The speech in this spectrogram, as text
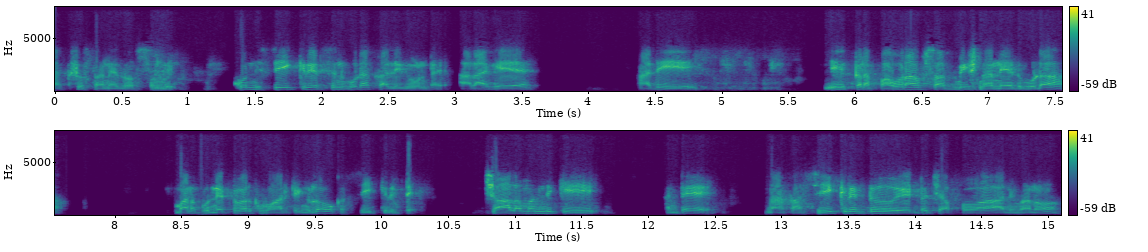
సక్సెస్ అనేది వస్తుంది. కొన్ని సీక్రెట్స్ కూడా కలిగి ఉంటాయి. అలాగే అది ఇక్కడ పవర్ ఆఫ్ సబ్మిషన్ అనేది కూడా మనకు నెట్వర్క్ మార్కెటింగ్లో ఒక సీక్రెట్ చాలా మందికి అంటే నాకు ఆ సీక్రెట్ ఏంటో చెప్పవా అని మనం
